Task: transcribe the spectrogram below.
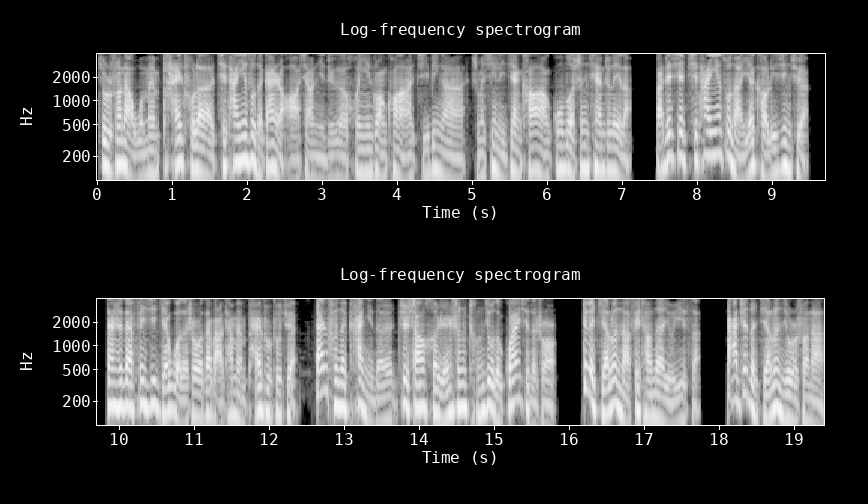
就是说呢，我们排除了其他因素的干扰啊，像你这个婚姻状况啊、疾病啊、什么心理健康啊、工作升迁之类的，把这些其他因素呢也考虑进去。但是在分析结果的时候，再把它们排除出去，单纯的看你的智商和人生成就的关系的时候，这个结论呢非常的有意思。大致的结论就是说呢，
